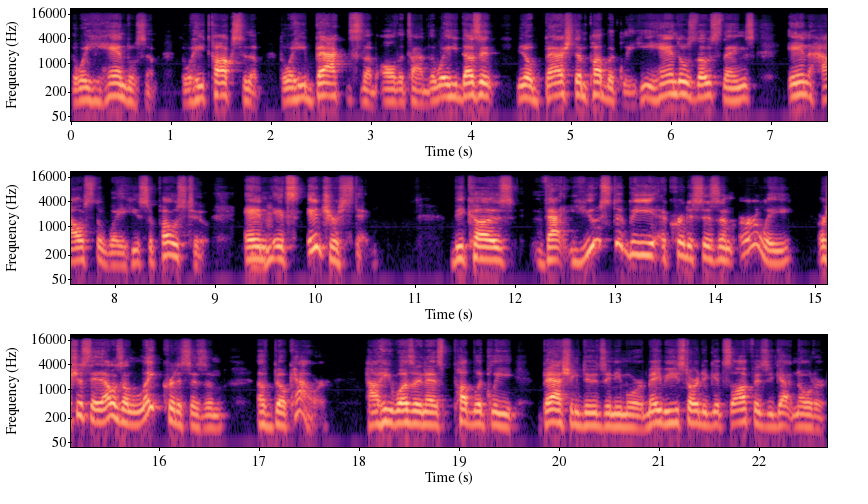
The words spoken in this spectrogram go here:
the way he handles them, the way he talks to them, the way he backs them all the time, the way he doesn't, you know, bash them publicly. He handles those things in house the way he's supposed to. And mm-hmm. it's interesting because that used to be a criticism early, or should say that was a late criticism of Bill Cowher. how he wasn't as publicly bashing dudes anymore. Maybe he started to get soft as he gotten older,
